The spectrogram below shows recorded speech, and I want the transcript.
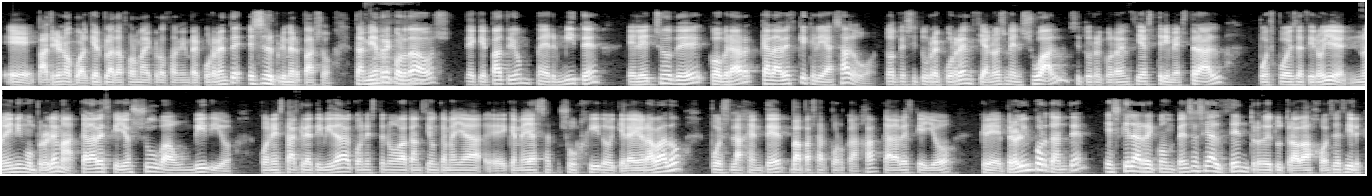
eh, Patreon o cualquier plataforma de crowdfunding recurrente, ese es el primer paso. También recordaos de que Patreon permite el hecho de cobrar cada vez que creas algo. Entonces, si tu recurrencia no es mensual, si tu recurrencia es trimestral, pues puedes decir, oye, no hay ningún problema. Cada vez que yo suba un vídeo con esta creatividad, con esta nueva canción que me, haya, eh, que me haya surgido y que la he grabado, pues la gente va a pasar por caja cada vez que yo cree. Pero lo importante es que la recompensa sea el centro de tu trabajo. Es decir,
